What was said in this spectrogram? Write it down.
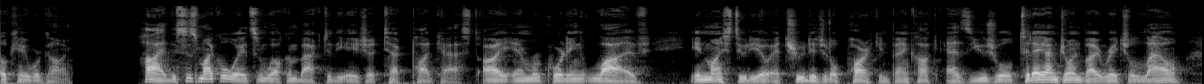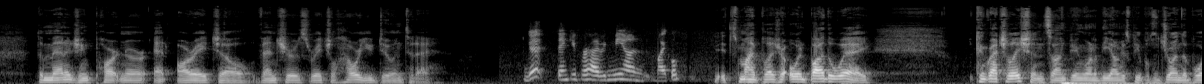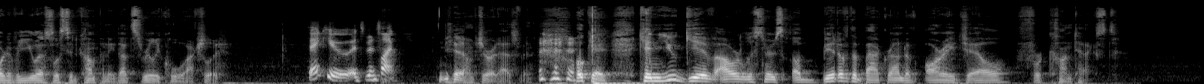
Okay, we're going. Hi, this is Michael Waitze and welcome back to the Asia Tech Podcast. I am recording live in my studio at True Digital Park in Bangkok as usual. Today I'm joined by Rachel Lau, the managing partner at RHL Ventures. Rachel, how are you doing today? Good. Thank you for having me on, Michael. It's my pleasure. Oh, and by the way, congratulations on being one of the youngest people to join the board of a US listed company. That's really cool, actually. Thank you. It's been fun. Yeah, I'm sure it has been. okay. Can you give our listeners a bit of the background of RHL for context?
